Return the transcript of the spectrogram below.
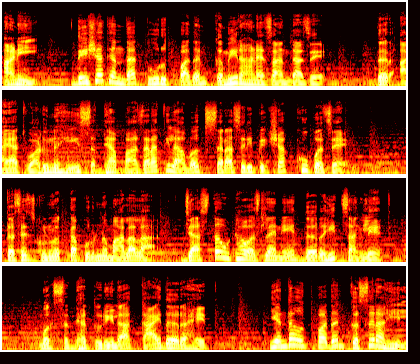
आणि देशात यंदा तूर उत्पादन कमी राहण्याचा अंदाज आहे. तर आयात वाढूनही सध्या बाजारातील आवक सरासरीपेक्षा खूपच आहे. तसेच गुणवत्तापूर्ण मालाला जास्त उठाव असल्याने दरही चांगले आहेत. मग सध्या तुरीला काय दर आहेत? यंदा उत्पादन कसं राहील?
